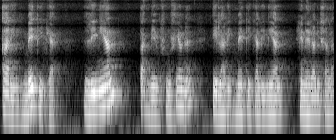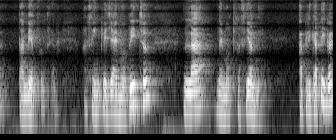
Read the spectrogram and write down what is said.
Aritmética lineal también funciona. Y la aritmética lineal generalizada también funciona. Así que ya hemos visto las demostraciones aplicativas,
